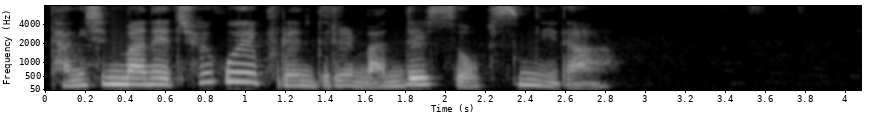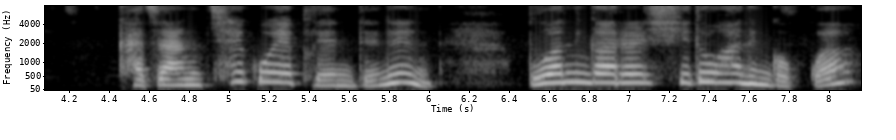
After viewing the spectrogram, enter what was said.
당신만의 최고의 브랜드를 만들 수 없습니다. 가장 최고의 브랜드는 무언가를 시도하는 것과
